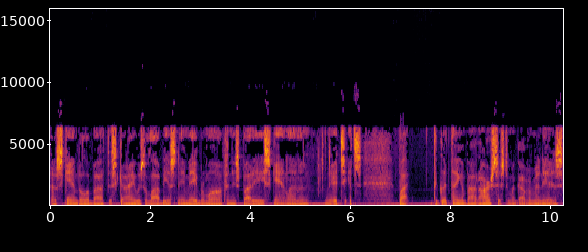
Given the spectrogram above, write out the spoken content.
a scandal about this guy who was a lobbyist named Abramoff and his buddy Scanlon, and it's it's. But the good thing about our system of government is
